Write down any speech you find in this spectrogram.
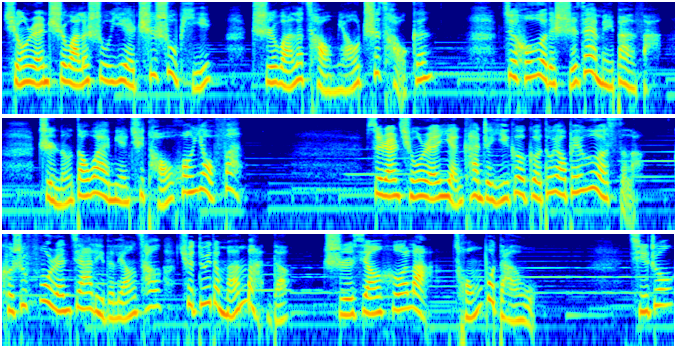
穷人吃完了树叶，吃树皮；吃完了草苗，吃草根。最后饿得实在没办法，只能到外面去逃荒要饭。虽然穷人眼看着一个个都要被饿死了，可是富人家里的粮仓却堆得满满的，吃香喝辣。从不耽误。其中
